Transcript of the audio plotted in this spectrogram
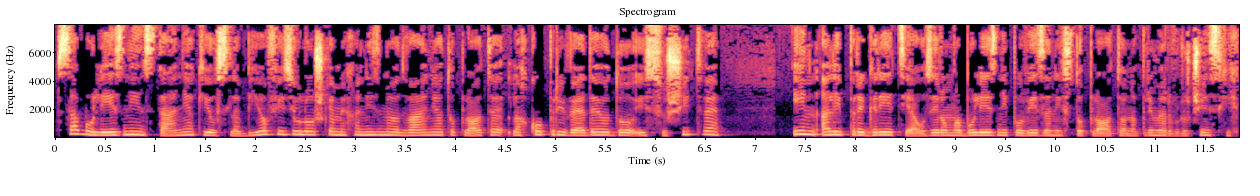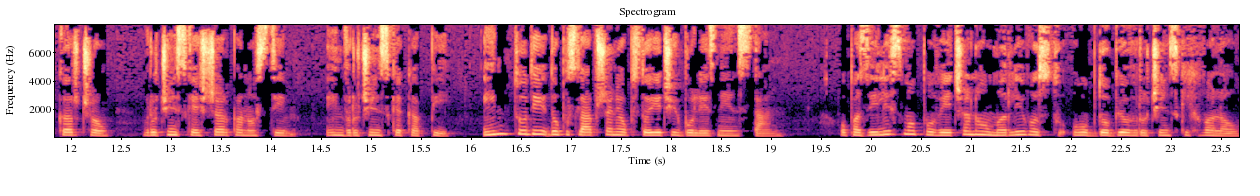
Vsa bolezni in stanja, ki oslabijo fiziološke mehanizme odvajanja toplote, lahko privedejo do izsušitve, in ali pregretja oziroma bolezni povezanih s toploto, naprimer vročinskih krčev, vročinske izčrpanosti in vročinske kapi, in tudi do poslabšanja obstoječih bolezni in stanj. Opazili smo povečano umrljivost v obdobju vročinskih valov.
